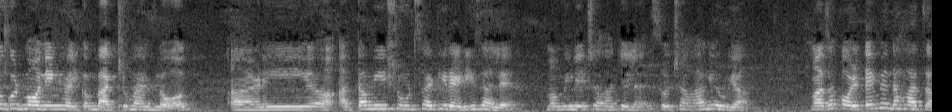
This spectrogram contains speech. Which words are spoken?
So good morning welcome back to my blog आणि आता मी शूटसाठी रेडी झाले. मम्मीने चहा केलाय सो चहा घेऊया. माझा कॉल टाईम आहे दहाचा.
